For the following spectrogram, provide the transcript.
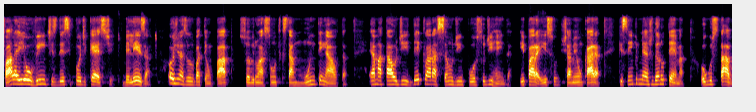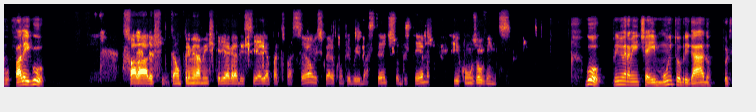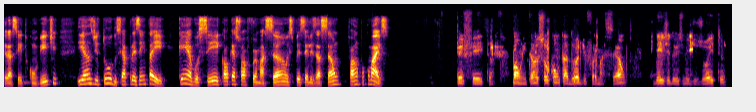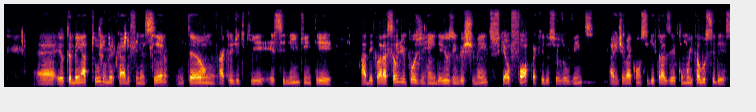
Fala aí, ouvintes desse podcast, beleza? Hoje nós vamos bater um papo sobre um assunto que está muito em alta. É uma tal de declaração de imposto de renda. E para isso, chamei um cara que sempre me ajuda no tema, o Gustavo. Fala aí, Gu. Fala, Aleph. Então, primeiramente, queria agradecer aí a participação, espero contribuir bastante sobre o tema e com os ouvintes. Gu, primeiramente aí, muito obrigado por ter aceito o convite. E antes de tudo, se apresenta aí. Quem é você? Qual é a sua formação, especialização? Fala um pouco mais. Perfeito. Bom, então eu sou contador de formação desde 2018. É, eu também atuo no mercado financeiro, então acredito que esse link entre a declaração de imposto de renda e os investimentos, que é o foco aqui dos seus ouvintes, a gente vai conseguir trazer com muita lucidez.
